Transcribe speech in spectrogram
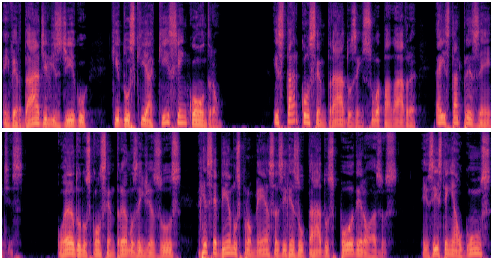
Em verdade lhes digo que dos que aqui se encontram, estar concentrados em Sua palavra é estar presentes. Quando nos concentramos em Jesus, recebemos promessas e resultados poderosos. Existem alguns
